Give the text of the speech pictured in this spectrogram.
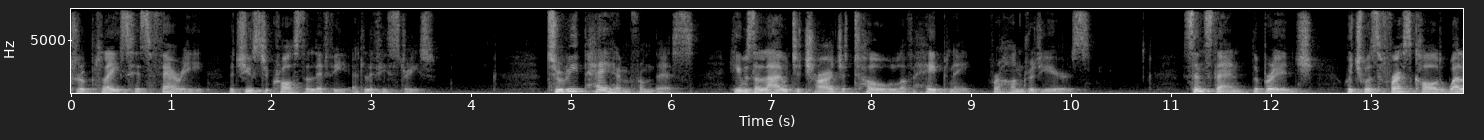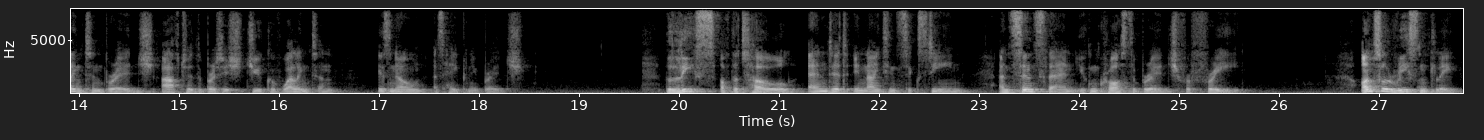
to replace his ferry that used to cross the Liffey at Liffey Street. To repay him from this, he was allowed to charge a toll of a halfpenny for a hundred years. Since then, the bridge, which was first called Wellington Bridge after the British Duke of Wellington, is known as Halfpenny Bridge. The lease of the toll ended in 1916, and since then you can cross the bridge for free. Until recently,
